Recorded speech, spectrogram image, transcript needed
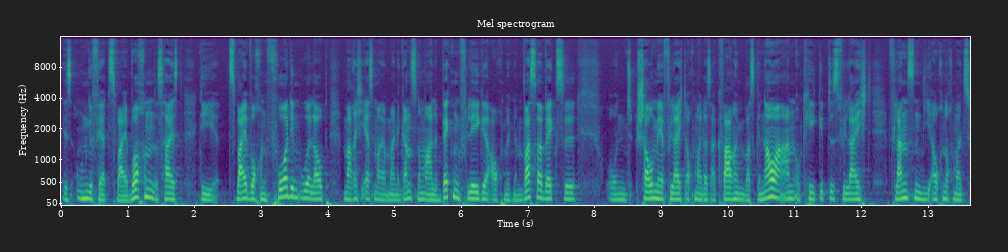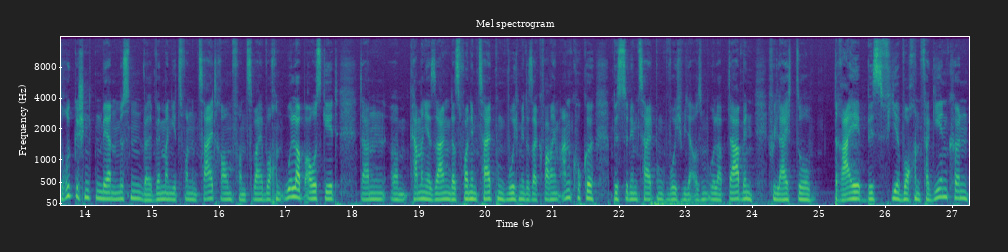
ist ungefähr zwei Wochen. Das heißt, die zwei Wochen vor dem Urlaub mache ich erstmal meine ganz normale Beckenpflege, auch mit einem Wasserwechsel und schaue mir vielleicht auch mal das Aquarium was genauer an. Okay, gibt es vielleicht Pflanzen, die auch nochmal zurückgeschnitten werden müssen? Weil wenn man jetzt von einem Zeitraum von zwei Wochen Urlaub ausgeht, dann ähm, kann man ja sagen, dass von dem Zeitpunkt, wo ich mir das Aquarium angucke, bis zu dem Zeitpunkt, wo ich wieder aus dem Urlaub da bin, vielleicht so drei bis vier Wochen vergehen können.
